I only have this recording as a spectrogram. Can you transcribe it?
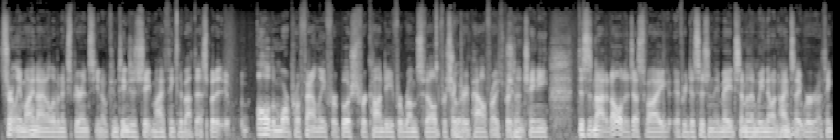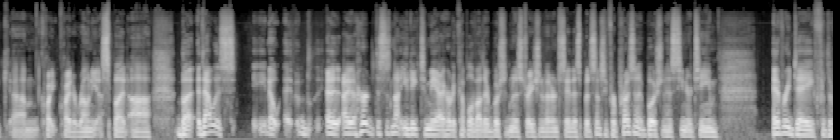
certainly my 9-11 experience you know continues to shape my thinking about this but it, all the more profoundly for bush for condi for rumsfeld for secretary powell for vice president cheney. This is not at all to justify every decision they made. Some of them mm-hmm. we know in mm-hmm. hindsight were i think um, quite quite erroneous. But uh, but that was you know, I I heard this is not unique to me. I heard a couple of other Bush administration veterans say this, but essentially for President Bush and his senior team, every day for the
